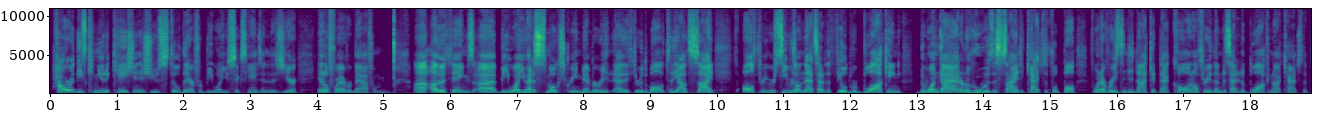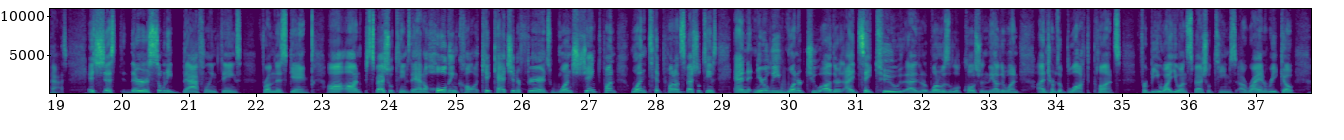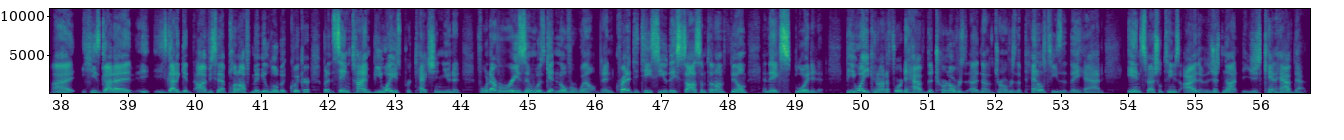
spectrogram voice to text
How are these communication issues still there for BYU six games into this year? It'll forever baffle me. Uh, other things, uh, BYU had a smokescreen. Remember, uh, they threw the ball to the outside. All three receivers on that side of the field were blocking. The one guy, I don't know who was assigned to catch the football, for whatever reason, did not get that call, and all three of them decided to block and not catch the pass. It's just, there are so many baffling things from this game. Uh, on special teams, they had a holding call, a kick catch interference, one shanked punt, one tipped punt on special teams, and nearly one or two others. I'd say two. Uh, one was a little closer than the other one uh, in terms of blocked punts for BYU on special teams. Uh, Ryan Rehkow, uh, he's got to he's got to get obviously that punt off maybe a little bit quicker, but at the same time, BYU's protection unit for whatever reason was getting overwhelmed. And credit to TCU, they saw something on film and they exploited it. BYU cannot afford to have the turnovers, uh, not the turnovers, the penalties that they had in special teams either. They're just not. You just can't have that.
